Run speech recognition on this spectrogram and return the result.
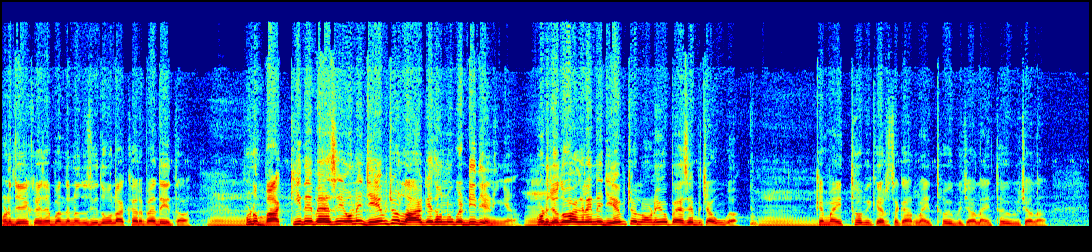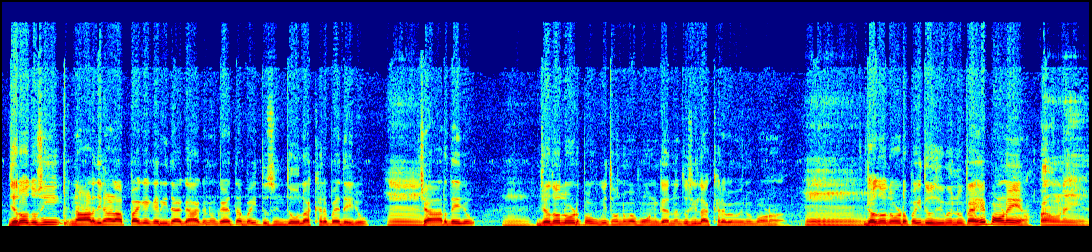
ਹੁਣ ਜੇ ਕਿਸੇ ਬੰਦੇ ਨੂੰ ਤੁਸੀਂ 2 ਲੱਖ ਰੁਪਏ ਦੇਤਾ ਹੁਣ ਬਾਕੀ ਦੇ ਪੈਸੇ ਉਹਨੇ ਜੇਬ 'ਚੋਂ ਲਾ ਕੇ ਤੁਹਾਨੂੰ ਗੱਡੀ ਦੇਣੀ ਆ। ਹੁਣ ਜਦੋਂ ਅਗਲੇ ਨੇ ਜੇਬ 'ਚੋਂ ਲਾਉਣੇ ਉਹ ਪੈਸੇ ਬਚਾਊਗਾ। ਕਿ ਮੈਂ ਇੱਥੋਂ ਵੀ ਕਿਰਤ ਕਰ ਲਾਂ ਇੱਥੋਂ ਵੀ ਬਚਾ ਲਾਂ ਇੱਥੋਂ ਵੀ ਬਚਾ ਲਾਂ। ਜਦੋਂ ਤੁਸੀਂ ਨਾਲ ਦੀ ਨਾਲ ਆਪਾਂ ਕੀ ਕਰੀਦਾ ਗਾਹਕ ਨੂੰ ਕਹਿੰਦਾ ਬਈ ਤੁਸੀਂ 2 ਲੱਖ ਰੁਪਏ ਦੇ ਹੂੰ। 4 ਦੇ ਹੂੰ। ਜਦੋਂ ਲੋੜ ਪਊਗੀ ਤੁਹਾਨੂੰ ਮੈਂ ਫੋਨ ਕਰਨਾ ਤੁਸੀਂ ਲੱਖ ਰੁਪਏ ਮੈਨੂੰ ਪਾਉਣਾ। ਜਦੋਂ ਲੋੜ ਪਈ ਤੁਸੀਂ ਮੈਨੂੰ ਪੈਸੇ ਪਾਉਣੇ ਆ। ਪਾਉਣੇ ਆ।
